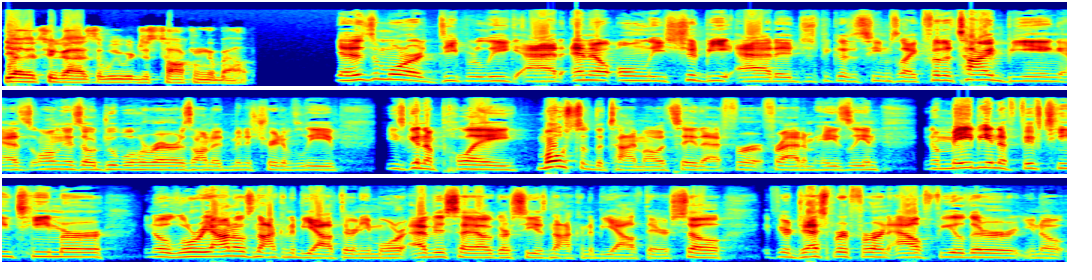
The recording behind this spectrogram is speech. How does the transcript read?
the other two guys that we were just talking about. Yeah, this is a more deeper league ad. NL only should be added just because it seems like for the time being, as long as Odubel Herrera is on administrative leave, he's going to play most of the time. I would say that for, for Adam Haseley, and you know maybe in a 15 teamer, you know Laureano's not going to be out there anymore. Avisail Garcia is not going to be out there. So if you're desperate for an outfielder, you know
